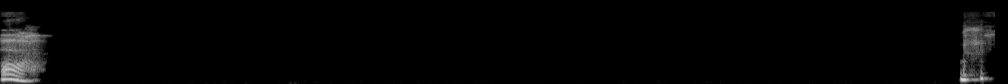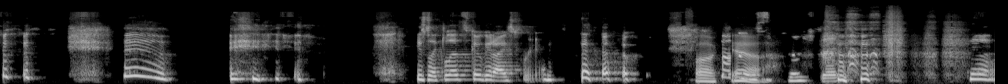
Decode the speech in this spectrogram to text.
yeah. Yeah. He's like, let's go get ice cream. Fuck yeah. yeah.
